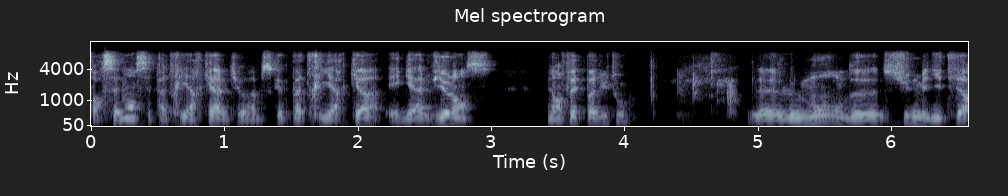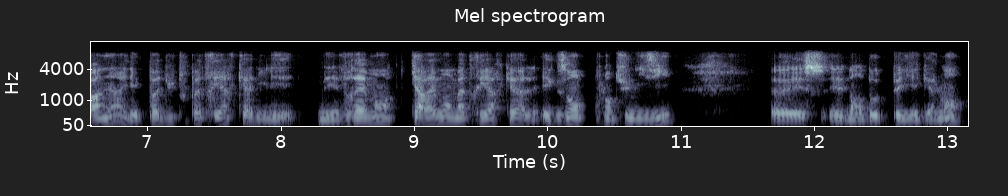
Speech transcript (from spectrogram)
Forcément, c'est patriarcal, tu vois, parce que patriarcat égale violence. Mais en fait, pas du tout. Le, le monde sud-méditerranéen, il n'est pas du tout patriarcal, il est mais vraiment carrément matriarcal. Exemple en Tunisie euh, et, et dans d'autres pays également,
